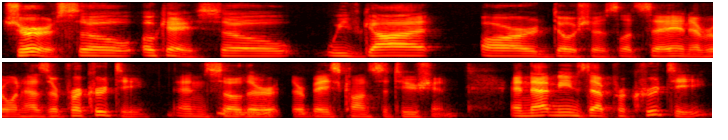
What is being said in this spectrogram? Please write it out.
Sure. So, okay. So we've got are doshas, let's say, and everyone has their prakriti, and so mm-hmm. their their base constitution, and that means that prakriti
